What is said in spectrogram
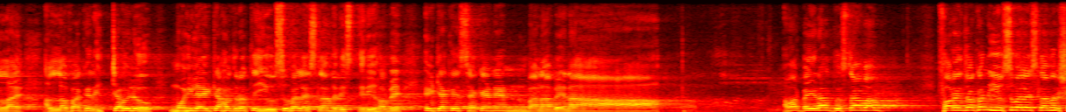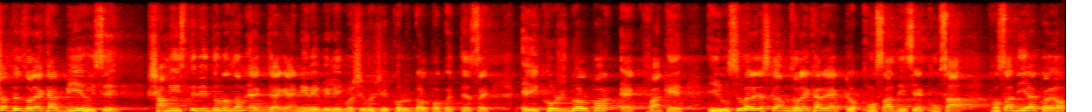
আল্লাহ? আল্লাহ পাকের ইচ্ছা হইল মহিলা এটা হজরত ইউসুফ আলাহ ইসলামের স্ত্রী হবে, এইটাকে সেকেন্ড হ্যান্ড বানাবে না। আমার ভাইরা দোস্তাবাব পরে যখন ইউসুফ আলাহ ইসলামের সাথে জোলেখার বিয়ে হয়েছে স্বামী, স্ত্রী দুজন এক জায়গায় নিরিবিলি বসে বসে খুশ গল্প করতেছে। এই খুশ গল্পর এক ফাঁকে ইউসুফ আলী ইসলাম জোলেখারে একটু খোঁসা দিছে খোঁসা খোঁচা দিয়া কয় ও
